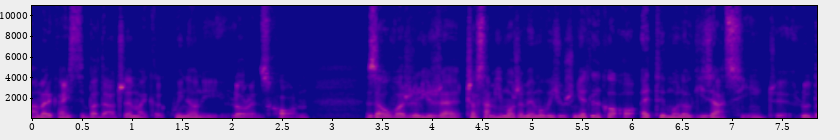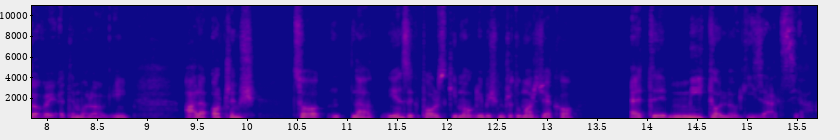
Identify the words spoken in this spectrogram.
amerykańscy badacze, Michael Quinnon i Lawrence Horn, zauważyli, że czasami możemy mówić już nie tylko o etymologizacji czy ludowej etymologii, ale o czymś, co na język polski moglibyśmy przetłumaczyć jako etymitologizacja,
